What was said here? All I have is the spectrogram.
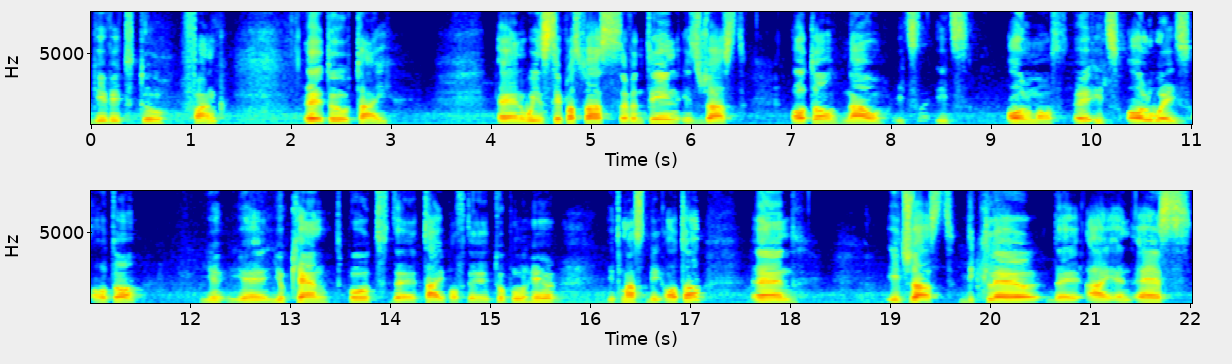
give it to func, uh, to tie. And with C++ 17, it's just auto. Now it's, it's almost, uh, it's always auto. You, you can't put the type of the tuple here. It must be auto. And it just declare the i and s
